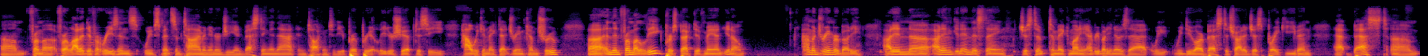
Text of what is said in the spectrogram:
um, from a, for a lot of different reasons, we've spent some time and energy investing in that and talking to the appropriate leadership to see how we can make that dream come true. Uh, and then from a league perspective, man, you know, I'm a dreamer, buddy. I didn't uh, I didn't get in this thing just to, to make money. Everybody knows that. We we do our best to try to just break even at best, um,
